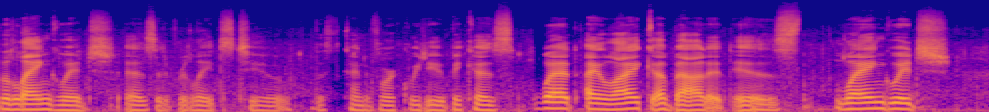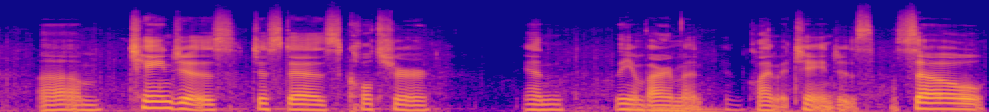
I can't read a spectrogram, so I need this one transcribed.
the language as it relates to this kind of work we do because what I like about it is language um, changes just as culture and the environment and climate changes. So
